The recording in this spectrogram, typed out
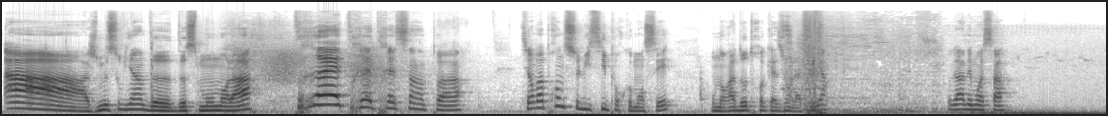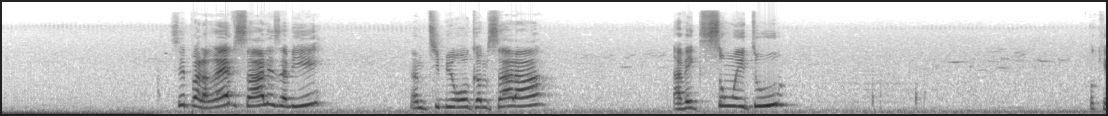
Ah, je me souviens de, de ce moment-là. Très, très, très sympa. Tiens, on va prendre celui-ci pour commencer. On aura d'autres occasions à l'avenir. Regardez-moi ça. C'est pas le rêve, ça, les amis? Un petit bureau comme ça, là? Avec son et tout? Ok.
